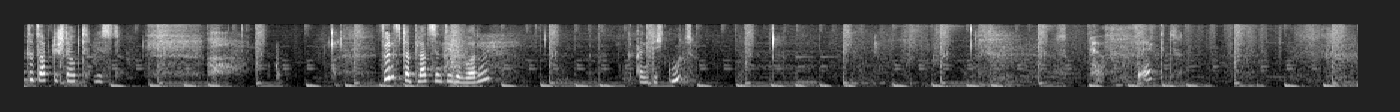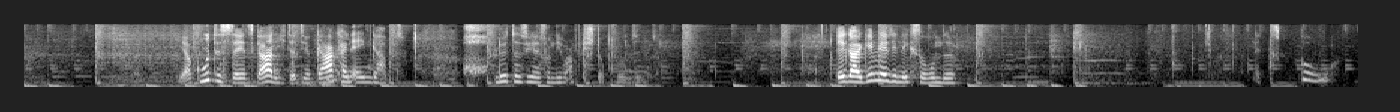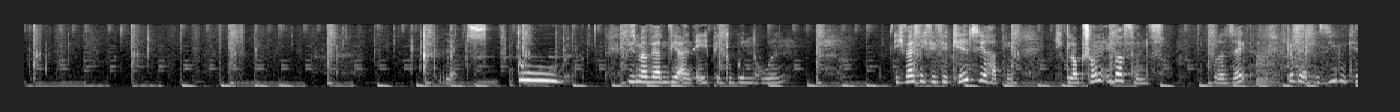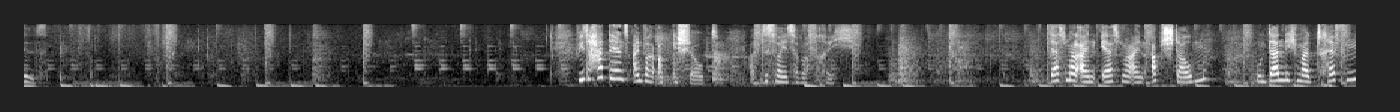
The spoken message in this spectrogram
Hat uns abgestaubt. Mist. Fünfter Platz sind wir geworden. Eigentlich gut. Perfekt. Ja, gut ist der jetzt gar nicht. Der hat ja gar kein Aim gehabt. Oh, blöd, dass wir von dem abgestoppt worden sind. Egal, gehen wir in die nächste Runde. Let's go. Let's go. Diesmal werden wir ein Epic Win holen. Ich weiß nicht, wie viele Kills wir hatten. Ich glaube schon über fünf. Oder sechs. Ich glaube, wir hatten sieben Kills. Wieso hat der uns einfach abgeschraubt? Also das war jetzt aber frech. Erstmal ein, erstmal ein Abstauben und dann nicht mal treffen.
